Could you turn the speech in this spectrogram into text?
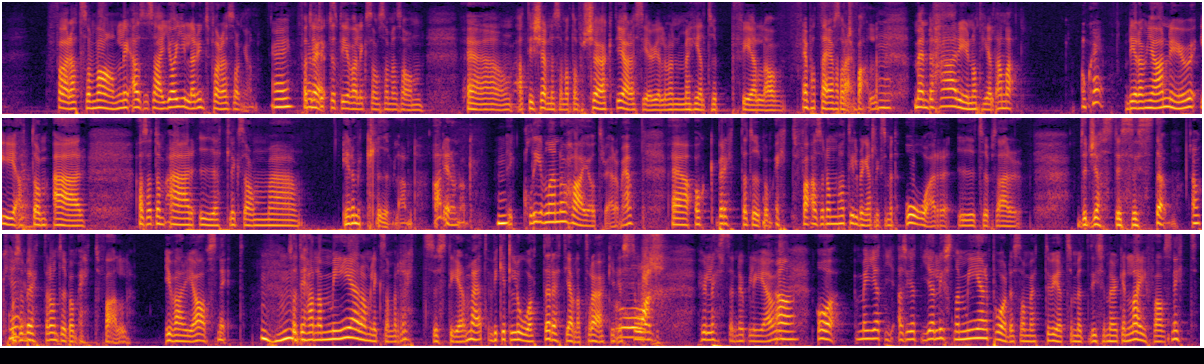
För att som vanligt, alltså så här, jag gillade inte förra säsongen. Nej, För att jag vet. tyckte att det var liksom som en sån, eh, att det kändes som att de försökte göra serial men med helt typ fel av Jag fattar, jag sorts fattar. fall. Mm. Men det här är ju något helt annat. Okej. Det de gör nu är att de är, alltså att de är i ett liksom, eh, är de i Cleveland? Ja det är de nog. Mm. I Cleveland, Ohio tror jag de är. Eh, och berättar typ om ett fall, alltså de har tillbringat liksom ett år i typ så här the justice system. Okej. Och så berättar de typ om ett fall i varje avsnitt. Mhm. Så att det handlar mer om liksom rättssystemet, vilket låter rätt jävla trökigt. Jag såg hur ledsen du blev. Ja. Och, men jag, alltså jag, jag lyssnar mer på det som ett, du vet, som ett This American Life avsnitt.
